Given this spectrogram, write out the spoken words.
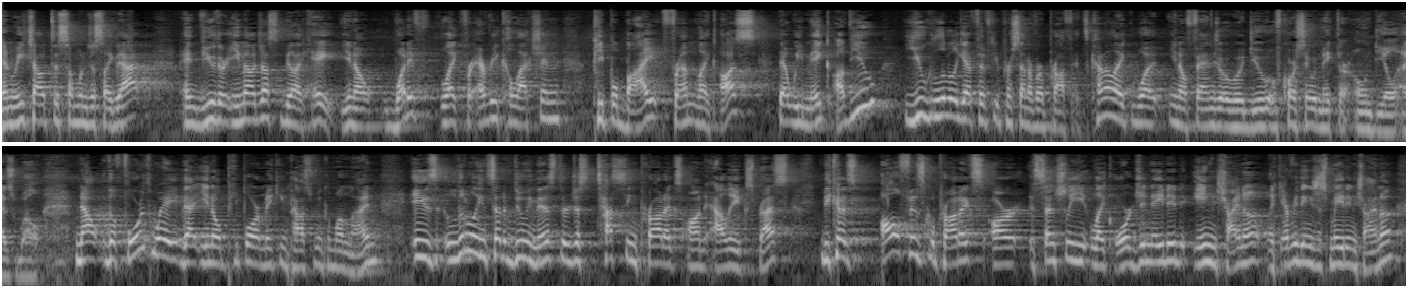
and reach out to someone just like that and view their email address and be like, hey, you know, what if like for every collection people buy from like us that we make of you, you literally get 50% of our profits. Kind of like what, you know, FanJoy would do. Of course, they would make their own deal as well. Now, the fourth way that, you know, people are making passive income online is literally instead of doing this, they're just testing products on AliExpress because all physical products are essentially like originated in China, like everything's just made in China.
